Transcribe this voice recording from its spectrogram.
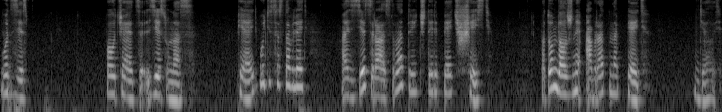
Вот здесь получается, здесь у нас 5 будет составлять, а здесь раз, два, три, четыре, пять, шесть. Потом должны обратно 5 делать.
